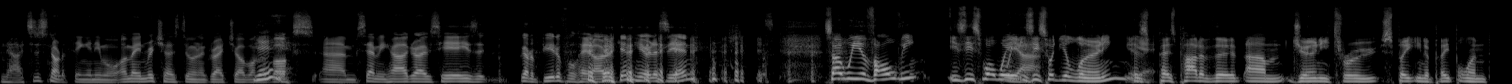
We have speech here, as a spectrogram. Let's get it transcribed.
no, it's just not a thing anymore. I mean, Richo's doing a great job on Yeah. the box. Um, Sammy Hargrove's here. He's a, got a beautiful head, I reckon, here at SEN. So are we evolving? Is this what we're, We is this what you're learning as, Yeah. as part of the um, journey through speaking to people and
